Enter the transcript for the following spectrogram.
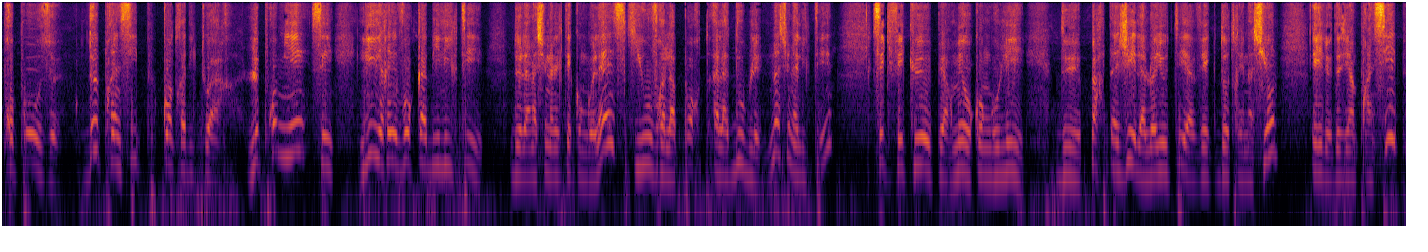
propose deux principes contradictoires. Le premier, c'est l'irrévocabilité de la nationalité congolaise qui ouvre la porte à la double nationalité, ce qui fait que permet aux Congolais de partager la loyauté avec d'autres nations. Et le deuxième principe,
